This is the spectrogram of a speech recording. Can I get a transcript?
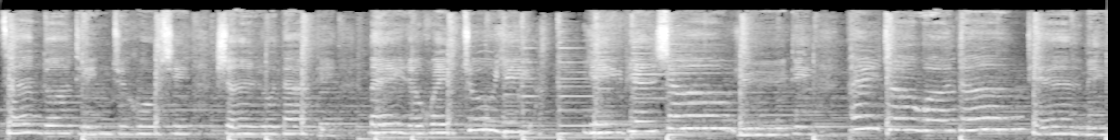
残朵停止呼吸，深入大地，没人会注意。一片小雨滴陪着我等天明，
